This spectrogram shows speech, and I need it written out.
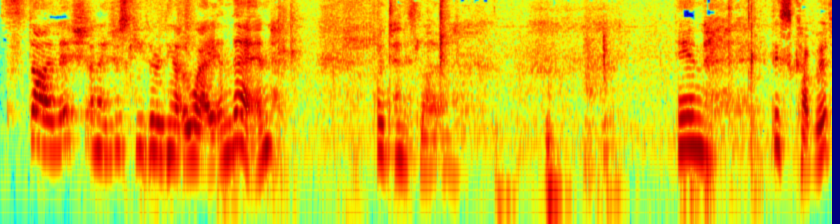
stylish and it just keeps everything out of the way. And then, if I turn this light on, in this cupboard,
